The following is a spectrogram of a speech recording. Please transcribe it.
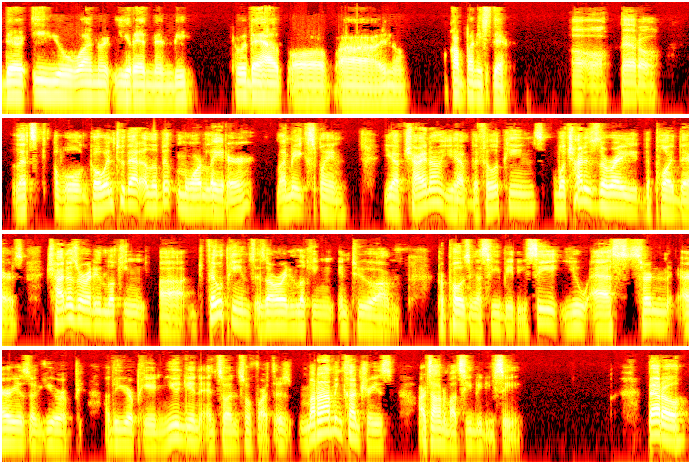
their e-yuan or e-renminbi through the help of uh, you know companies there. Uh-oh, pero let's we'll go into that a little bit more later. Let me explain. You have China, you have the Philippines. Well, China's already deployed theirs. China's already looking uh Philippines is already looking into um proposing a CBDC, US, certain areas of Europe of the European Union and so on and so forth. There's maraming countries are talking about CBDC. Pero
